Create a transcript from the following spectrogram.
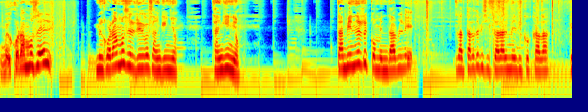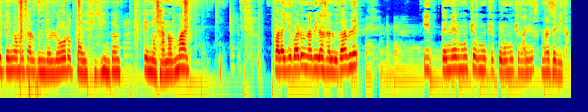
mejoramos el mejoramos el riesgo sanguíneo sanguíneo. También es recomendable tratar de visitar al médico cada que tengamos algún dolor o padecimiento que no sea normal. Para llevar una vida saludable y tener muchos, muchos, pero muchos años más de vida.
